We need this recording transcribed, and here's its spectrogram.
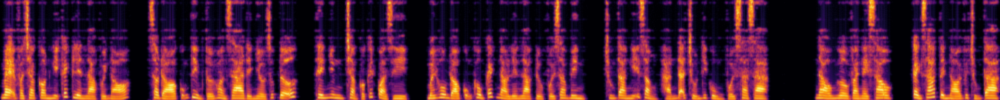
mẹ và cha con nghĩ cách liên lạc với nó, sau đó cũng tìm tới hoàng gia để nhờ giúp đỡ, thế nhưng chẳng có kết quả gì, mấy hôm đó cũng không cách nào liên lạc được với Gia Minh, chúng ta nghĩ rằng hắn đã trốn đi cùng với Sa Sa. Nào ngờ vài ngày sau, cảnh sát tới nói với chúng ta,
